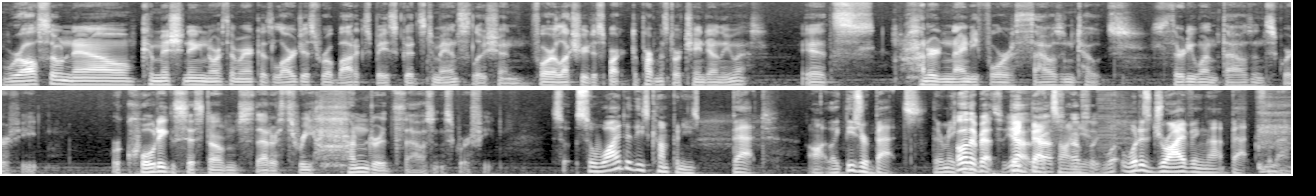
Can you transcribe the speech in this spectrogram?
We're also now commissioning North America's largest robotics based goods to man solution for a luxury department store chain down in the US. It's 194,000 totes, 31,000 square feet. We're quoting systems that are 300,000 square feet. So, so why do these companies bet? On, like these are bets. They're making oh, they're bets. Big yeah, bets on absolutely. you. What, what is driving that bet for them?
